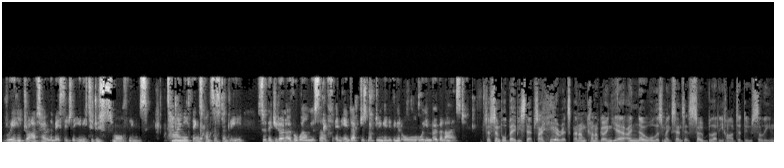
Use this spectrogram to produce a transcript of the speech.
really drives home the message that you need to do small things, tiny things consistently so that you don't overwhelm yourself and end up just not doing anything at all or immobilized. So simple baby steps. I hear it and I'm kind of going, yeah, I know all this makes sense. It's so bloody hard to do, Celynn.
